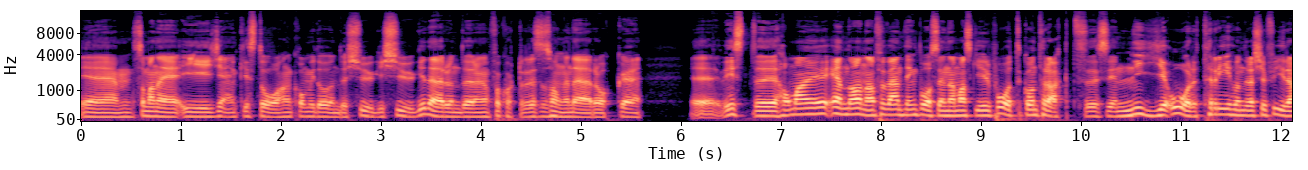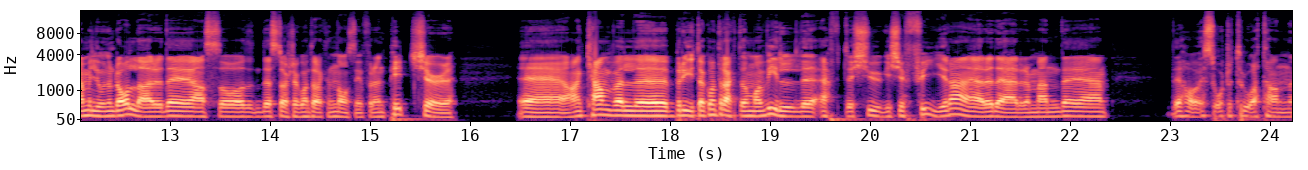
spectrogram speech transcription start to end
eh, som han är i Yankees då. Han kom ju då under 2020 där under den förkortade säsongen där och eh, eh, visst, eh, har man ju en och annan förväntning på sig när man skriver på ett kontrakt, eh, nio år, 324 miljoner dollar, det är alltså det största kontraktet någonsin för en pitcher. Eh, han kan väl eh, bryta kontraktet om man vill efter 2024 är det där, men det, det har jag svårt att tro att han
